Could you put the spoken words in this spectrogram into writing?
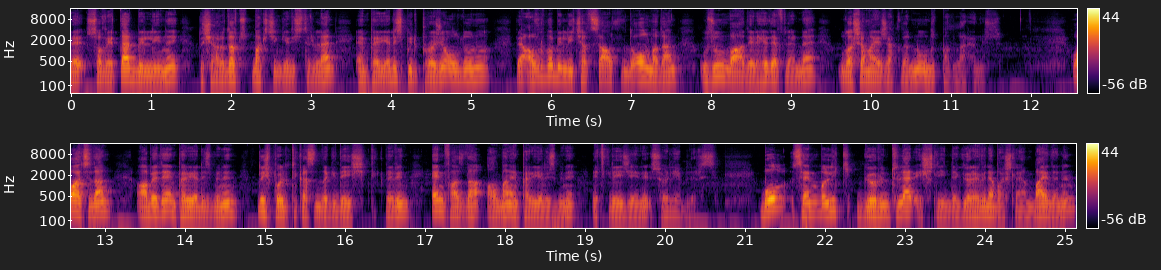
ve Sovyetler Birliği'ni dışarıda tutmak için geliştirilen emperyalist bir proje olduğunu ve Avrupa Birliği çatısı altında olmadan uzun vadeli hedeflerine ulaşamayacaklarını unutmadılar henüz. O açıdan ABD emperyalizminin dış politikasındaki değişikliklerin en fazla Alman emperyalizmini etkileyeceğini söyleyebiliriz. Bol sembolik görüntüler eşliğinde görevine başlayan Biden'ın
